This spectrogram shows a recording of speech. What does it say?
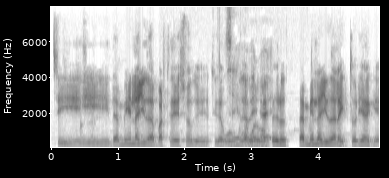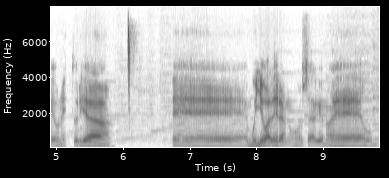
Sí, y también le ayuda, aparte de eso, que estoy de acuerdo, Sí, muy de ver, acuerdo a con ver. Pedro, también le ayuda a la historia, que es una historia eh, muy llevadera, ¿no? O sea, que no es un-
